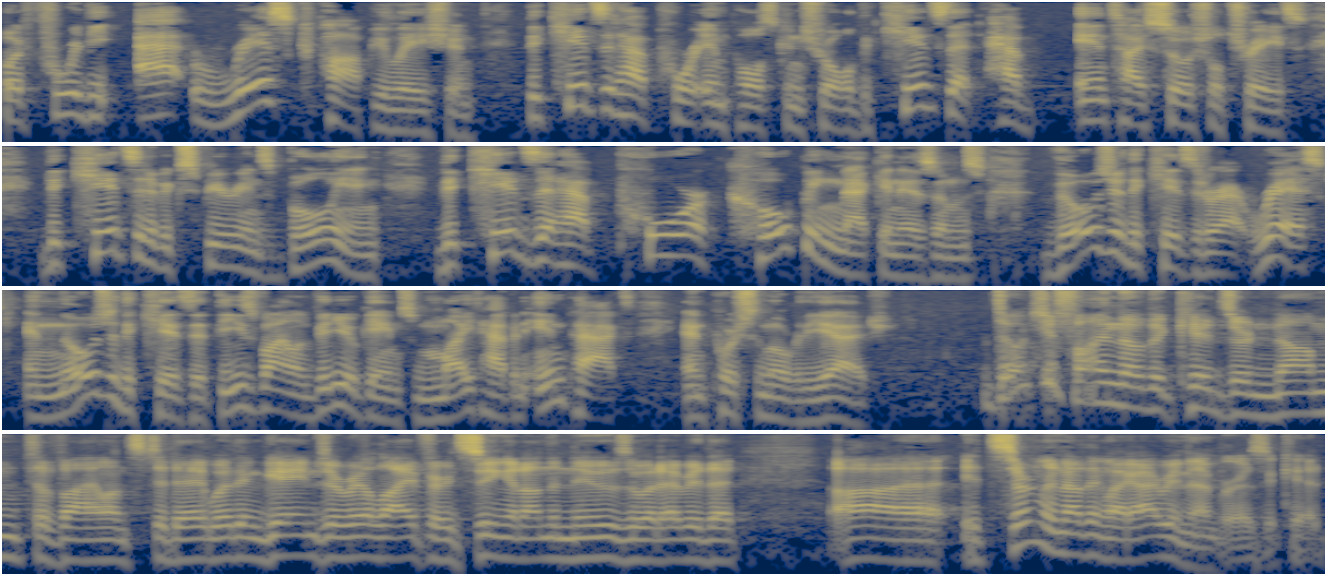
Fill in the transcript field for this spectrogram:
But for the at-risk population, the kids that have poor impulse control, the kids that have antisocial traits, the kids that have experienced bullying, the kids that have poor coping mechanisms, those are the kids that are at risk, and those are the kids that these violent video games might have an impact and push them over the edge. Don't you find, though, that kids are numb to violence today, whether in games or real life or seeing it on the news or whatever, that uh, it's certainly nothing like I remember as a kid.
